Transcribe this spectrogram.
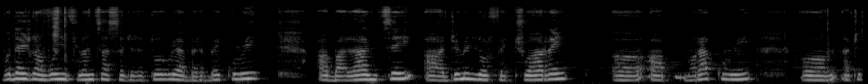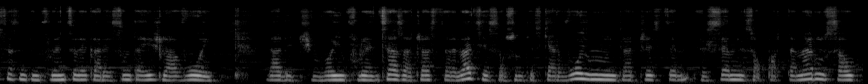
Văd aici la voi influența săgetătorului, a berbecului, a balanței, a gemenilor fecioarei, a racului, acestea sunt influențele care sunt aici la voi. Da, deci vă influențează această relație sau sunteți chiar voi unul dintre aceste semne sau partenerul sau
